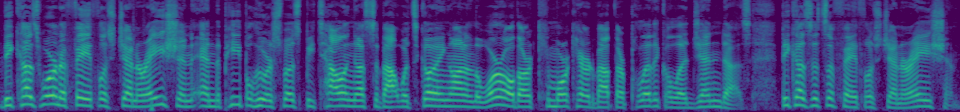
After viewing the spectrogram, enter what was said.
because we're in a faithless generation, and the people who are supposed to be telling us about what's going on in the world are more cared about their political agendas, because it's a faithless generation.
